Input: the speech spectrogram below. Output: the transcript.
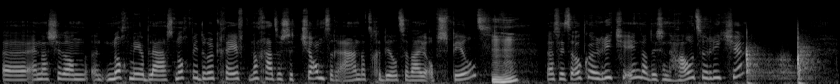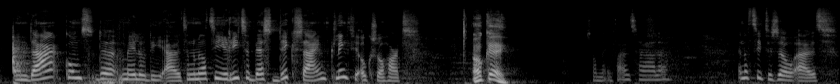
Eh, en als je dan eh, nog meer blaast, nog meer druk geeft... dan gaat dus het chanter aan, dat gedeelte waar je op speelt. mhm. Daar zit ook een rietje in, dat is een houten rietje. En daar komt de melodie uit. En omdat die rieten best dik zijn, klinkt die ook zo hard. Oké. Ik zal hem even uithalen. En dat ziet er zo uit.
